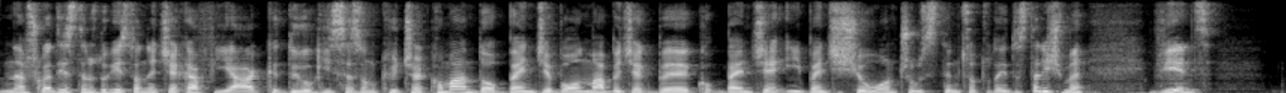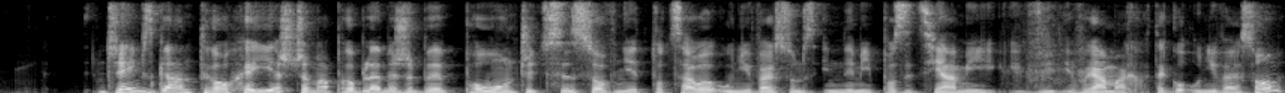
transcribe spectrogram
na przykład jestem z drugiej strony ciekaw, jak drugi sezon Creature Commando będzie, bo on ma być jakby będzie i będzie się łączył z tym, co tutaj dostaliśmy. Więc James Gunn trochę jeszcze ma problemy, żeby połączyć sensownie to całe uniwersum z innymi pozycjami w, w ramach tego uniwersum.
